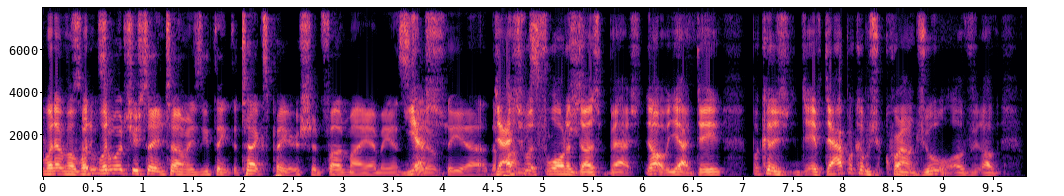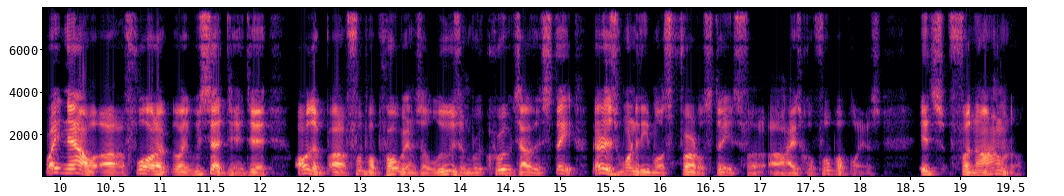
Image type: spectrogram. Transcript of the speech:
whatever. So what, so, what, you're saying, Tommy, is you think the taxpayers should fund Miami instead yes, of the, uh, the That's what Florida does best. No, yeah, they because if that becomes your crown jewel of, of right now, uh, Florida, like we said, they, they, all the uh, football programs are losing recruits out of the state. That is one of the most fertile states for uh, high school football players. It's phenomenal.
